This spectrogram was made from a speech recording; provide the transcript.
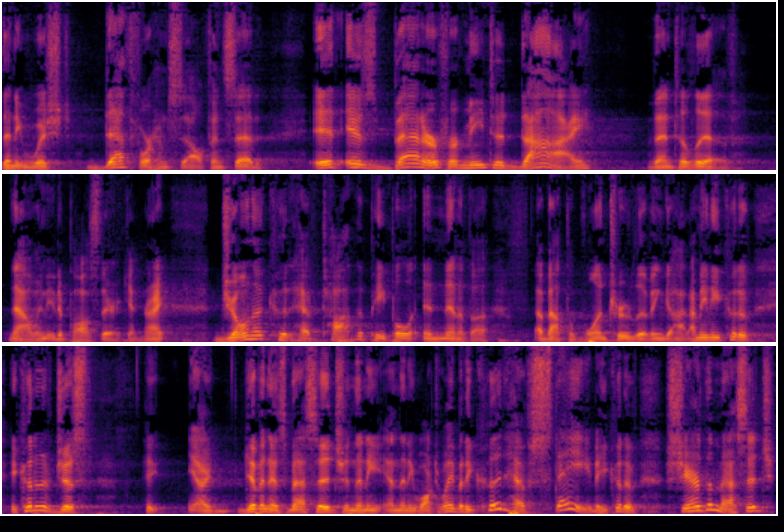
Then he wished death for himself and said, It is better for me to die than to live. Now we need to pause there again, right? Jonah could have taught the people in Nineveh about the one true living God. I mean, he could have he couldn't have just he, you know given his message and then he and then he walked away, but he could have stayed. He could have shared the message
